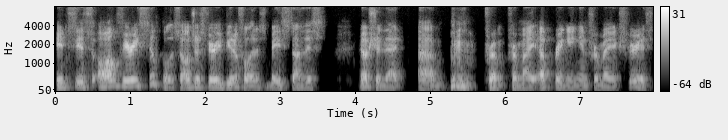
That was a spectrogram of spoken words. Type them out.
it's it's all very simple. It's all just very beautiful, and it's based on this notion that um, from from my upbringing and from my experience.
